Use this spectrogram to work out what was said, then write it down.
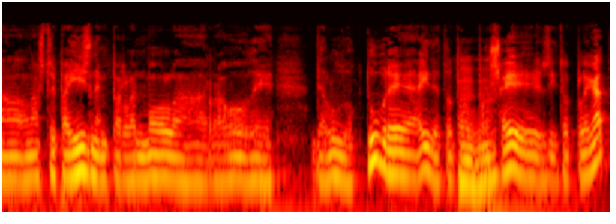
al nostre país n'hem parlat molt a raó de, de l'1 d'octubre eh? i de tot el procés i tot plegat,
